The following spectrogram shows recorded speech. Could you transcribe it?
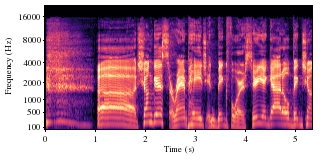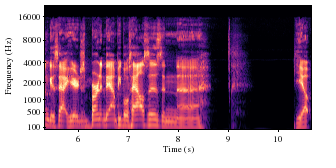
Uh, Chungus, Rampage, and Big Forest. Here you got old Big Chungus out here just burning down people's houses and, uh, yep.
